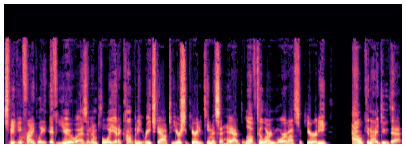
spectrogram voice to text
speaking frankly, if you as an employee at a company reached out to your security team and said, Hey, I'd love to learn more about security. How can I do that?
